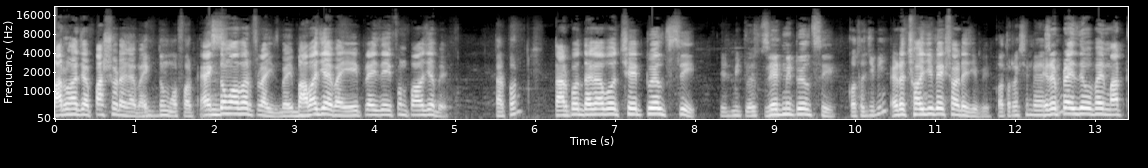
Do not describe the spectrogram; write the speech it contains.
বারো হাজার পাঁচশো টাকা ভাই। একদম অফার একদম ওভার প্রাইস ভাই। ভাবা যায় ভাই এই প্রাইসে এই ফোন পাওয়া যাবে? তারপর? তারপর দেখাবো হচ্ছে twelve C twelve Redmi twelve C কত জিবি এটা ছয় জিবি একশো আঠাশ জিবি কত রাখছেন ভাই এটার প্রাইস দেবো ভাই মাত্র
